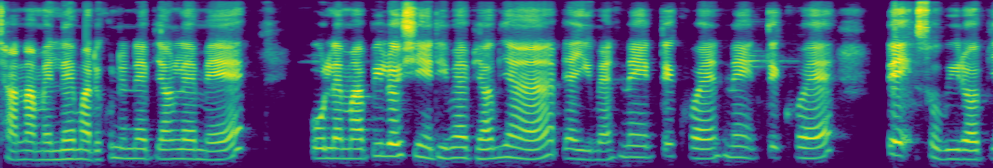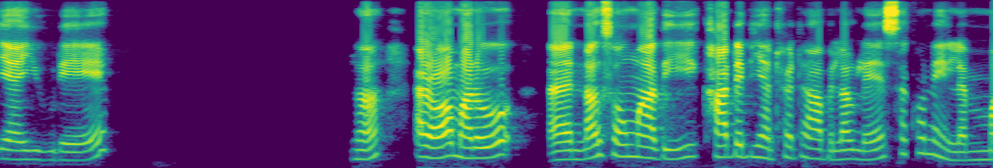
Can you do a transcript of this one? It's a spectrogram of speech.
ခြာနာမယ်လဲမှာဒီခုနည်းနည်းပြောင်းလဲမယ် ကိုလည်းမပြီးလို့ရှိရင်ဒီမဲ့ပြောင်းပြန်ပြန်ယူမယ်2တစ်ခွဲ2တစ်ခွဲတစ်ဆိုပြီးတော့ပြန်ယူတယ်နော်အဲ့တော့မတို့အဲနောက်ဆုံးမှဒီခါတစ်ပြန်ထွက်ထားဘယ်လောက်လဲ16လက်မ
